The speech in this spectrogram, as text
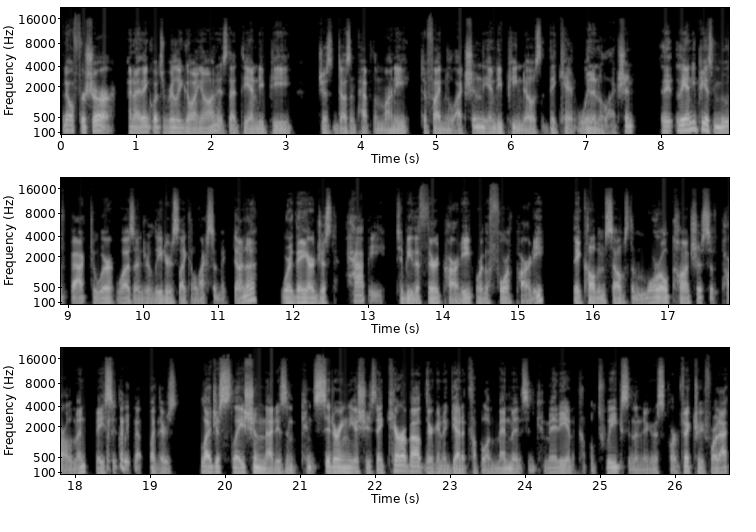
No, for sure. And I think what's really going on is that the NDP just doesn't have the money to fight an election. The NDP knows that they can't win an election. The, the NDP has moved back to where it was under leaders like Alexa McDonough, where they are just happy to be the third party or the fourth party. They call themselves the moral conscience of parliament. Basically, when there's legislation that isn't considering the issues they care about. They're going to get a couple amendments in committee and a couple tweaks, and then they're going to score victory for that.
